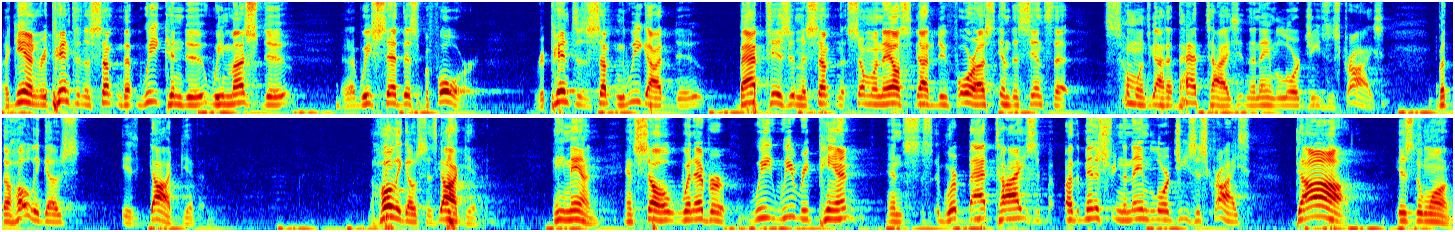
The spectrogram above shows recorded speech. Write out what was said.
again, repentance is something that we can do, we must do. Uh, we've said this before. Repentance is something we got to do. Baptism is something that someone else got to do for us in the sense that someone's got to baptize in the name of the Lord Jesus Christ. But the Holy Ghost is God given. The Holy Ghost is God given. Amen. And so, whenever we, we repent and we're baptized by the ministry in the name of the Lord Jesus Christ, God is the one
